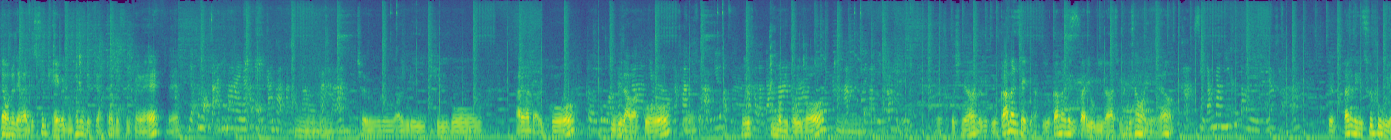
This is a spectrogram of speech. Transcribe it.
네, 오늘 내가 이제 술 계획을 좀 설명드릴게요. 확정된 술 계획. 네. เดี๋ยวคุณหมอจะอธิบายนะคะแผนการผ่าตัดของเรานะคะ 전체적으로 얼굴이 길고 아래가 넓고 โดยรวม รูปที่เราวาดโก้ นะคะ เออ ปากยืดออกมา อุ๊ย นะคะแล้วด้าน จิ้มบะหมี่โปรยโก้ นะคะ อืม เวลายิ้มก็เห็นอยู่ 그래서 보시면 여기 이 까만색 이 까만색 이빨이 여기가 지금 현재 상황이에요. ค่ะ สีดำๆนี่คือตอนนี้นะคะ 이제 빨간색이 술 후고요.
